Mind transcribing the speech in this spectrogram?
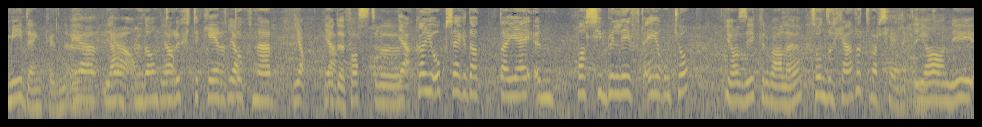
meedenken. Uh, ja, ja, ja, om dan ja. terug te keren toch naar... Ja, ja. de vaste... Ja, kan je ook zeggen dat, dat jij een passie beleeft in je job? Ja, zeker wel. Hè. Zonder gaat het waarschijnlijk niet. Ja, nee.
